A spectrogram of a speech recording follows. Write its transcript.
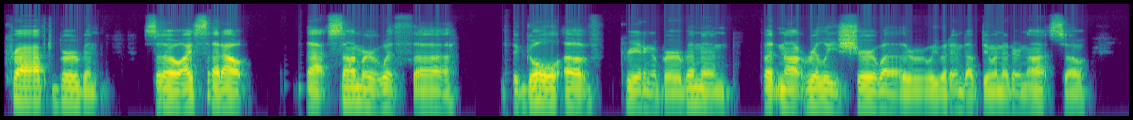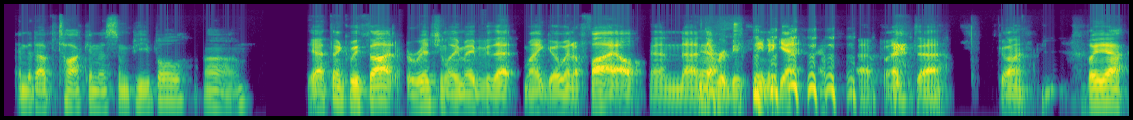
craft bourbon. So I set out that summer with uh, the goal of creating a bourbon and but not really sure whether we would end up doing it or not. So ended up talking to some people. Um, yeah, I think we thought originally maybe that might go in a file and uh, yeah. never be seen again. uh, but uh, go on. But yeah,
